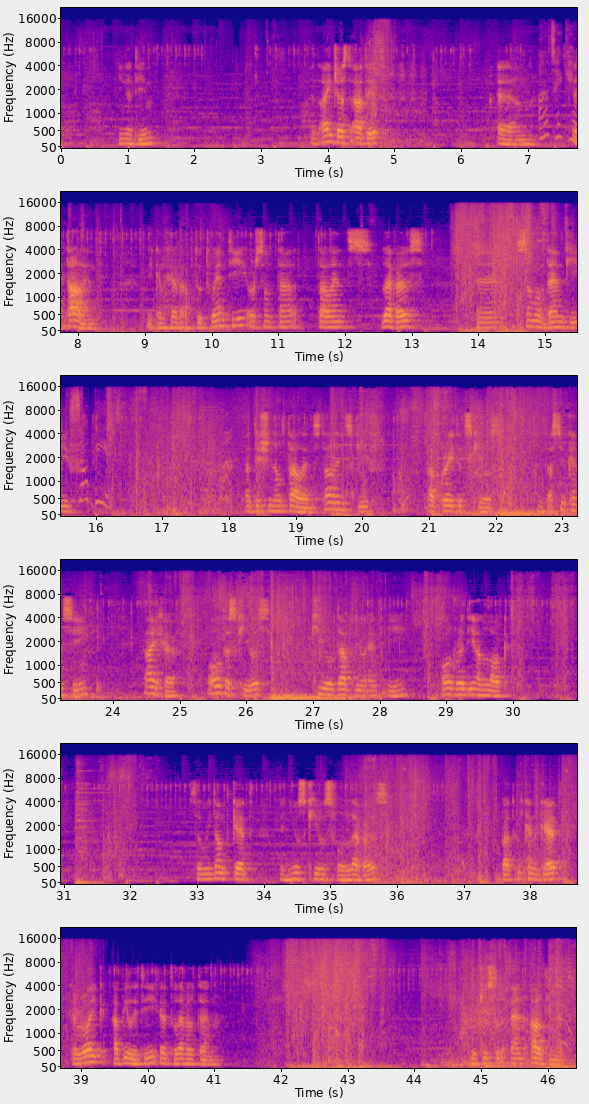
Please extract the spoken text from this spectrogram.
in a team. And I just added um, a talent. We can have up to 20 or some ta talents levels and some of them give additional talents. Talents give upgraded skills and as you can see I have all the skills Q, W and E already unlocked. So we don't get new skills for levels but we can get heroic ability at level 10 which is an ultimate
